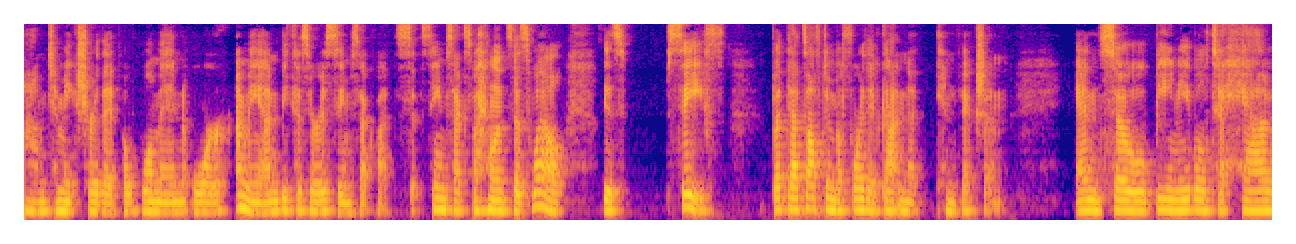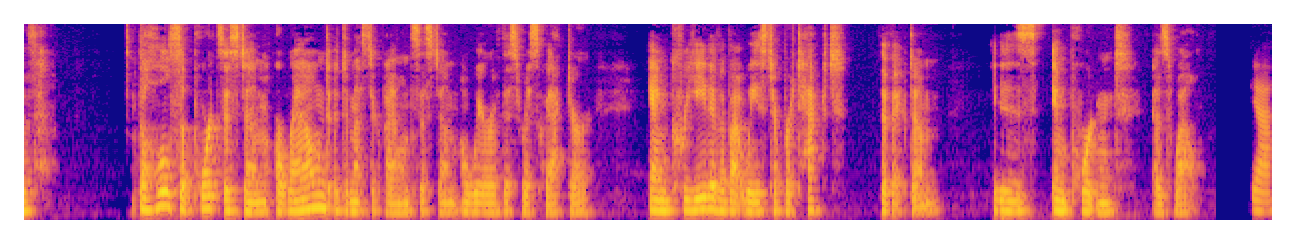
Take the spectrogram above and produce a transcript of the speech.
um, to make sure that a woman or a man, because there is same sex same sex violence as well, is safe. But that's often before they've gotten a conviction, and so being able to have the whole support system around a domestic violence system aware of this risk factor and creative about ways to protect the victim is important as well. Yeah.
